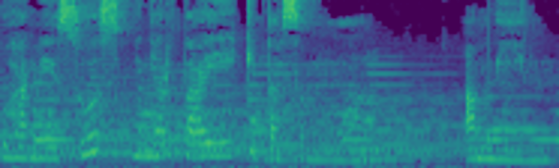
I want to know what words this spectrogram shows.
Tuhan Yesus menyertai kita semua. Amin.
